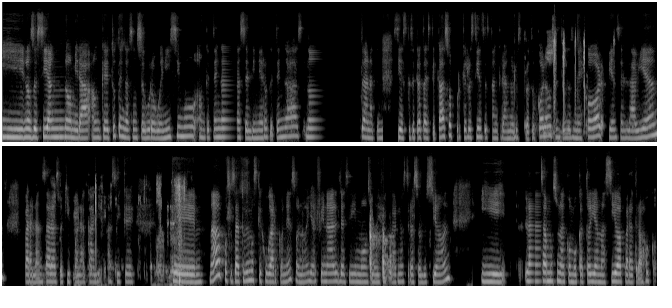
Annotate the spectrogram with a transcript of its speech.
Y nos decían, no, mira, aunque tú tengas un seguro buenísimo, aunque tengas el dinero que tengas, no te van a atender si es que se trata de este caso, porque recién se están creando los protocolos, entonces mejor piénsenla bien para lanzar a su equipo a la calle. Así que, que, nada, pues o sea, tuvimos que jugar con eso, ¿no? Y al final decidimos modificar nuestra solución y lanzamos una convocatoria masiva para trabajo con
